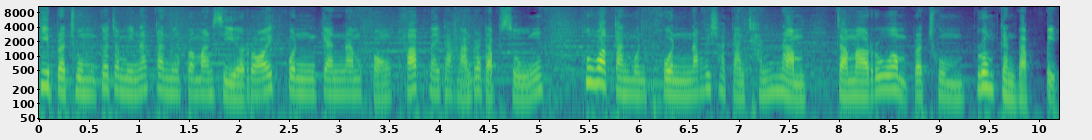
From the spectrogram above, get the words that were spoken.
ที่ประชุมก็จะมีนักการเมืองประมาณ 400 คนแกนนำของพรรคในทหารระดับสูง ผู้ว่าการมณฑลนักวิชาการชั้นนำจะมาร่วมประชุมร่วมกันแบบปิด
